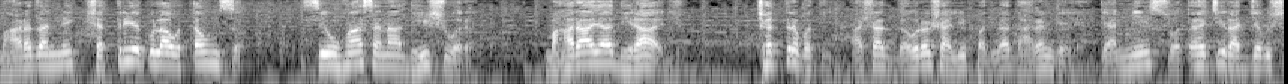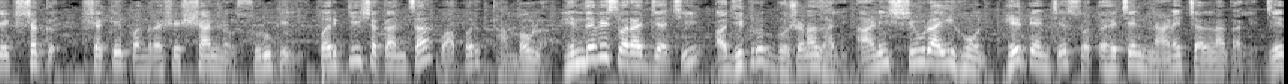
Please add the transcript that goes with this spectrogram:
महाराजांनी क्षत्रिय कुलावतांस सिंहासनाधीश्वर महाराजाधिराज छत्रपती अशा गौरवशाली पदव्या धारण केल्या. त्यांनी स्वतःची राज्याभिषेक शक शके पंधराशे शहाण्णव सुरू केली. परकी शकांचा वापर थांबवला. हिंदवी स्वराज्याची अधिकृत घोषणा झाली आणि शिवराई होऊन हे त्यांचे स्वतःचे नाणे चलनात आले जे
